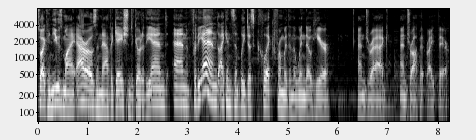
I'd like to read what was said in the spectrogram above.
So I can use my arrows and navigation to go to the end, and for the end, I can simply just click from within the window here and drag and drop it right there.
